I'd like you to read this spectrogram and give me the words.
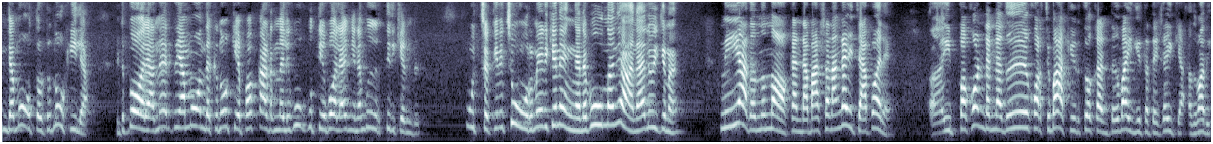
എന്റെ മുഖത്തോട്ട് നോക്കിയില്ല. എന്നിട്ട് പോരാൻ നേരത്തെ ഞാൻ മോന്തക്ക് നോക്കിയപ്പോ കടന്നൽ കുത്തിയ പോലെ ഇങ്ങനെ വീർത്തിരിക്കുന്നുണ്ട്. ഉച്ചക്കിന് ചോറ് മേടിക്കാൻ എങ്ങനെ പോകുന്ന ഞാൻ ആലോചിക്കണേ. നീ അതൊന്നും നോക്കണ്ട ഭക്ഷണം കഴിച്ചാ പോരെ. ഇപ്പൊ കൊണ്ടുവന്നത് കുറച്ച് ബാക്കി എടുത്ത് വെക്കണ്ടിട്ട് വൈകിട്ടത്തേക്ക് കഴിക്കാം അത് മതി.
